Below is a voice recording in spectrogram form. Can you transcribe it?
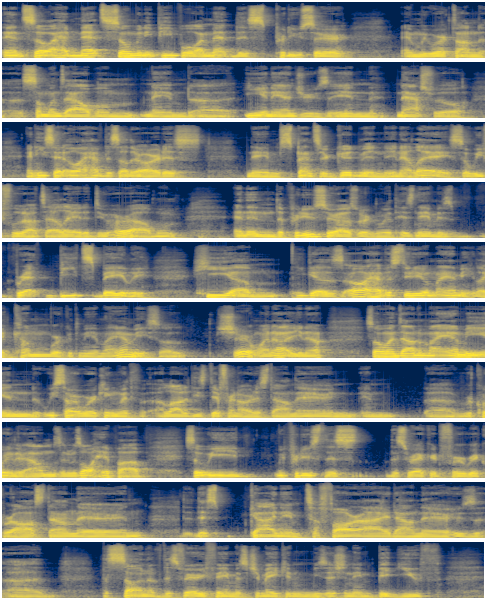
And so I had met so many people. I met this producer, and we worked on uh, someone's album named uh, Ian Andrews in Nashville. And he said, "Oh, I have this other artist named Spencer Goodman in LA." So we flew out to LA to do her album. And then the producer I was working with, his name is Brett Beats Bailey. He um, he goes, "Oh, I have a studio in Miami. Like, come work with me in Miami." So sure, why not? You know. So I went down to Miami and we started working with a lot of these different artists down there and, and uh, recording their albums, and it was all hip hop. So we we produced this this record for Rick Ross down there, and this guy named Tafari down there, who's uh, the son of this very famous Jamaican musician named Big Youth.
